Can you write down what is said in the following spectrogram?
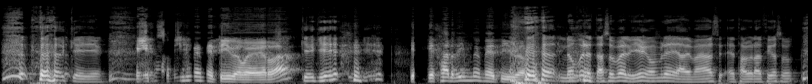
qué bien. ¿Qué jardín me he metido, verdad? ¿Qué, qué? ¿Qué, qué jardín me he metido? No, pero está súper bien, hombre. Además, está gracioso.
